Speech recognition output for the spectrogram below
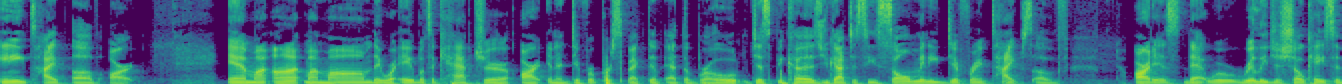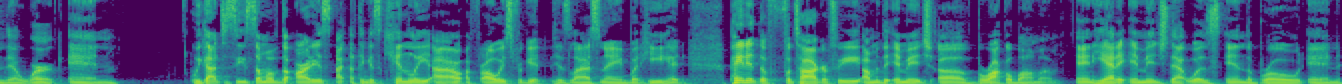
any type of art. And my aunt, my mom, they were able to capture art in a different perspective at the Broad just because you got to see so many different types of artists that were really just showcasing their work. And we got to see some of the artists. I, I think it's Kinley. I, I, always forget his last name, but he had painted the photography, um, the image of Barack Obama, and he had an image that was in the Broad. And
